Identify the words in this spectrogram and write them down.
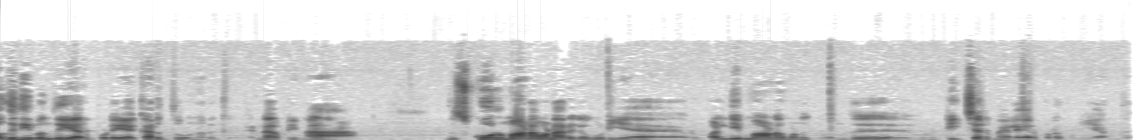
பகுதி வந்து ஏற்புடைய கருத்து ஒன்று இருக்குது என்ன அப்படின்னா இந்த ஸ்கூல் மாணவனா இருக்கக்கூடிய ஒரு பள்ளி மாணவனுக்கு வந்து ஒரு டீச்சர் மேல ஏற்படக்கூடிய அந்த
